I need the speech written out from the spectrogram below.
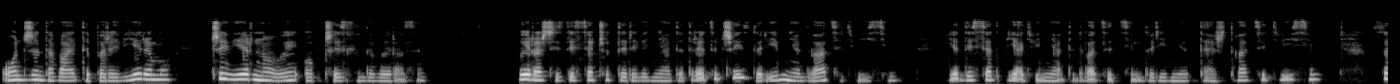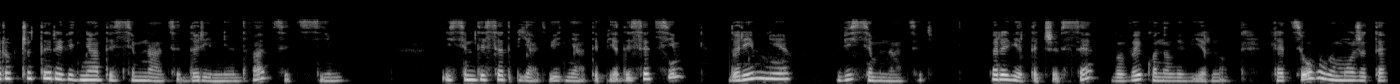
Отже, давайте перевіримо, чи вірно ви обчислили вирази. Вираз 64 відняти 36 дорівнює 28. 55 відняти 27 дорівнює теж 28. 44 відняти 17 дорівнює 27. І 75 відняти 57 дорівнює 18. Перевірте, чи все ви виконали вірно. Для цього ви можете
